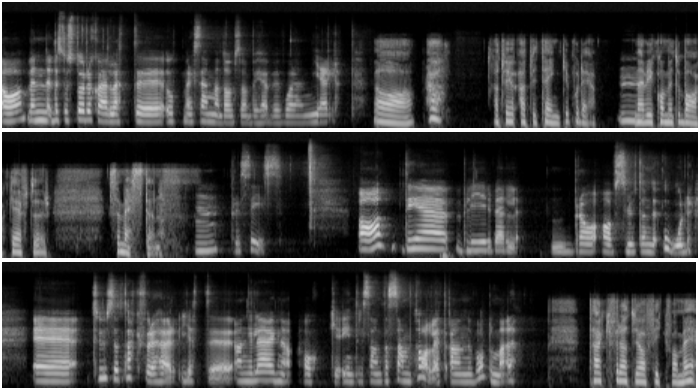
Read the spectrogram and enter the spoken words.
Ja, men desto större skäl att eh, uppmärksamma de som behöver vår hjälp. Ja, att vi, att vi tänker på det mm. när vi kommer tillbaka efter semestern. Mm, precis. Ja, det blir väl bra avslutande ord. Eh, tusen tack för det här jätteangelägna och intressanta samtalet, Ann Wollmar. Tack för att jag fick vara med.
